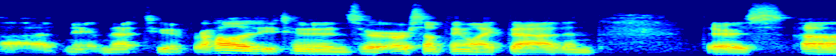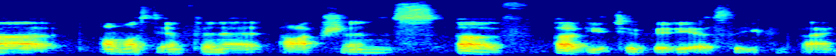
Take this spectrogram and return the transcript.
uh, name that tune for holiday tunes or, or something like that. And there's uh, almost infinite options of, of YouTube videos that you can find.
